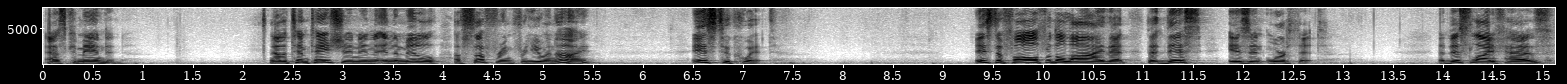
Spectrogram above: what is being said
as commanded. Now, the temptation in in the middle of suffering for you and I is to quit, is to fall for the lie that, that this isn't worth it, that this life has,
